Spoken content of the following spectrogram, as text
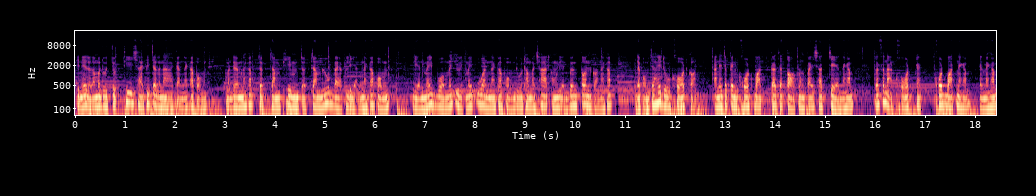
ทีนี้เดี๋ยวเรามาดูจุดที่ใช้พิจารณากันนะครับผมเหมือนเดิมนะครับ จดจำพิมพ์ จดจำรูปแบบเหรียญนะครับผมเหรียญไม่บวมไม่อืดไม่อ้วนนะครับ ผมดูธรรมชาติของเหรียญเบื้องต้นก่อนนะครับ เดี๋ยวผมจะให้ดูโค้ดก่อน อันนี้จะเป็นโค้ดวัดก็จะตอกลงไปชัดเจนนะครับ ลักษณะโค้ดเนี่ยโค้ดวัดนะครับเห็นไหมครับ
